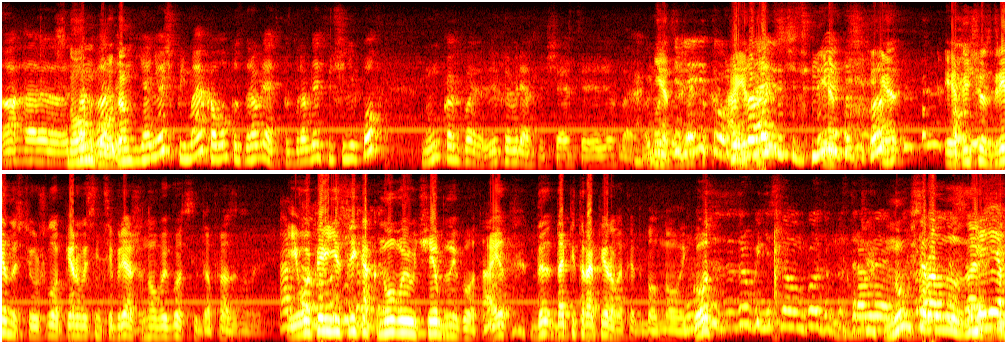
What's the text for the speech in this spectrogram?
а, э, С Новым годом. Я не очень понимаю, кого поздравлять. Поздравлять учеников, ну, как бы, это вряд ли счастье, я не знаю. Нет. Учителей тоже. А это- Поздравлять учителей, это что? Это, это еще с древности ушло. 1 сентября же Новый год всегда праздновали. Артем, Его перенесли как новый учебный год. А это- до, до Петра Первого это был Новый Ну, год. Мы же друг друга не с Новым годом поздравляем. Ну, правильно равно, знаешь, Не-не, если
